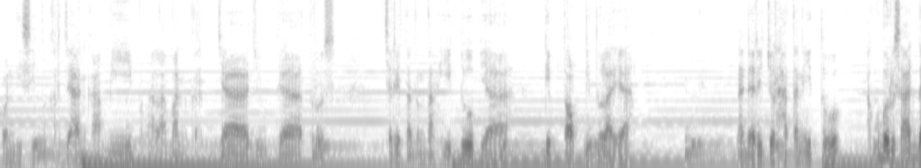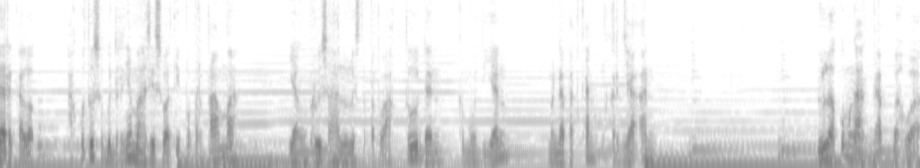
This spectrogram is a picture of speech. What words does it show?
kondisi pekerjaan kami, pengalaman kerja juga, terus cerita tentang hidup ya deep talk gitulah ya. Nah dari curhatan itu, aku baru sadar kalau aku tuh sebenarnya mahasiswa tipe pertama yang berusaha lulus tepat waktu dan kemudian mendapatkan pekerjaan. Dulu aku menganggap bahwa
